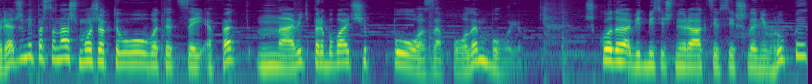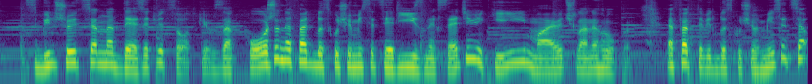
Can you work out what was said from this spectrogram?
Споряджений персонаж може активовувати цей ефект навіть перебуваючи поза полем бою. Шкода від місячної реакції всіх членів групи збільшується на 10% за кожен ефект блискучого місяця різних сетів, які мають члени групи. Ефекти від блискучого місяця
